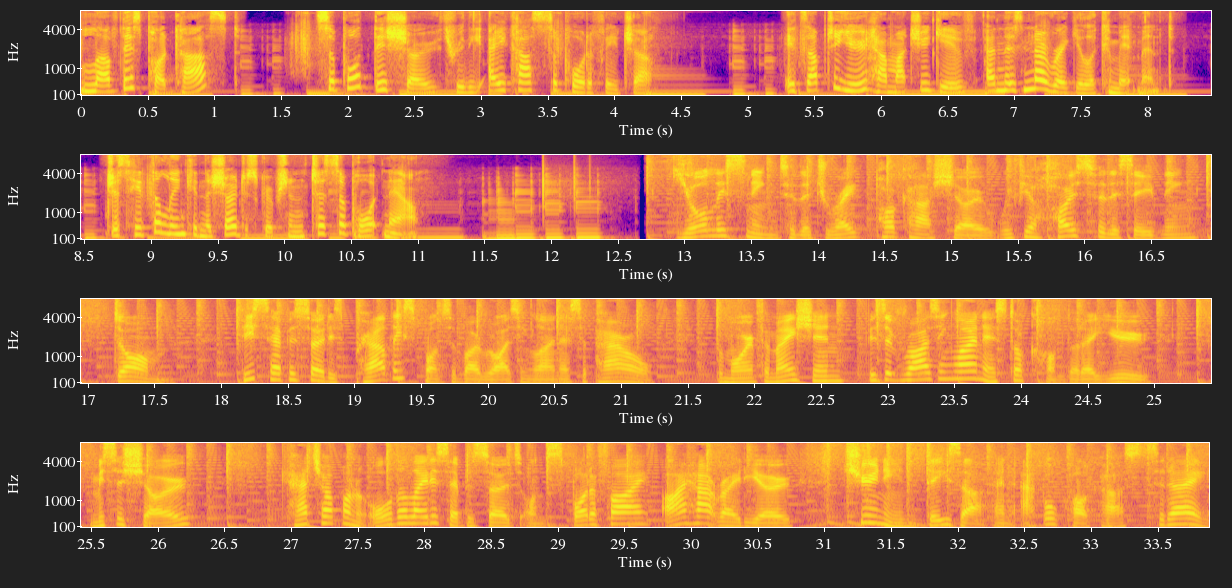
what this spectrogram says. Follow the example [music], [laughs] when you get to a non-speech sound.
Love this podcast? Support this show through the ACAST supporter feature. It's up to you how much you give, and there's no regular commitment. Just hit the link in the show description to support now. You're listening to the Drayk Podcast Show with your host for this evening, Dom. This episode is proudly sponsored by Rising Lioness Apparel. For more information, visit risinglioness.com.au. Miss a show? Catch up on all the latest episodes on Spotify, iHeartRadio, TuneIn, Deezer, and Apple Podcasts today.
